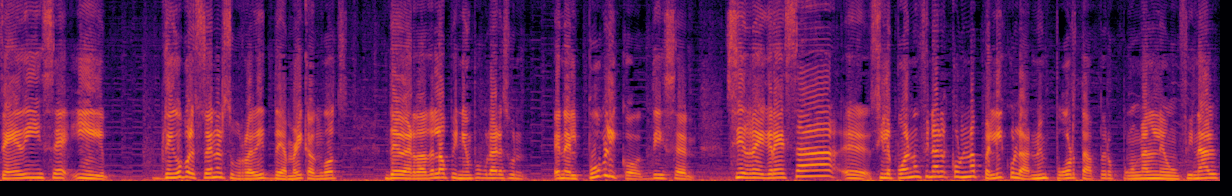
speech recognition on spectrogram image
se dice, y digo, pero estoy en el subreddit de American Gods, de verdad de la opinión popular es un... En el público dicen, si regresa, eh, si le ponen un final con una película, no importa, pero pónganle un final,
